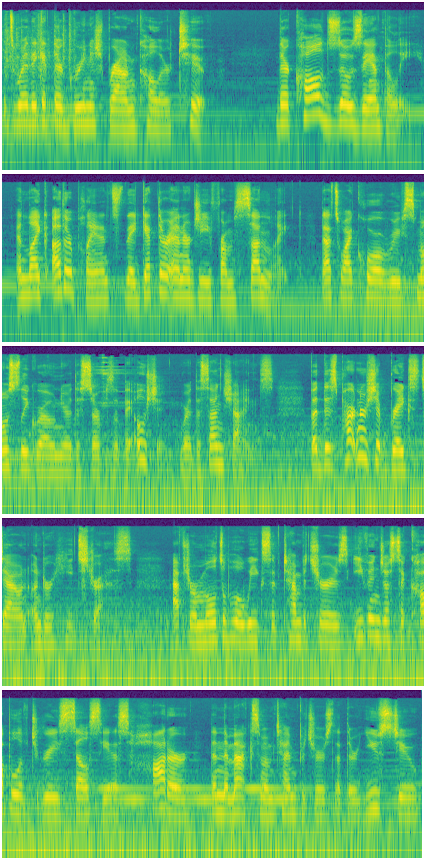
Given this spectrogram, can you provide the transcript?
It's where they get their greenish brown color, too. They're called zooxanthellae, and like other plants, they get their energy from sunlight. That's why coral reefs mostly grow near the surface of the ocean, where the sun shines. But this partnership breaks down under heat stress. After multiple weeks of temperatures, even just a couple of degrees Celsius hotter than the maximum temperatures that they're used to,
